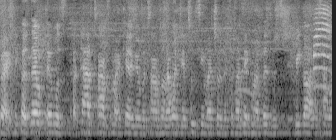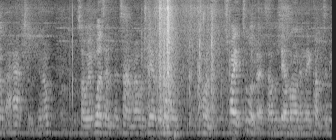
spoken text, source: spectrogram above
Right, because there, it was a past time for my caregiver times when I went there to see my children because I make my visits regardless however I have to, you know? So it wasn't the time I was there alone on twice, two events, I was there alone and they come to me.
